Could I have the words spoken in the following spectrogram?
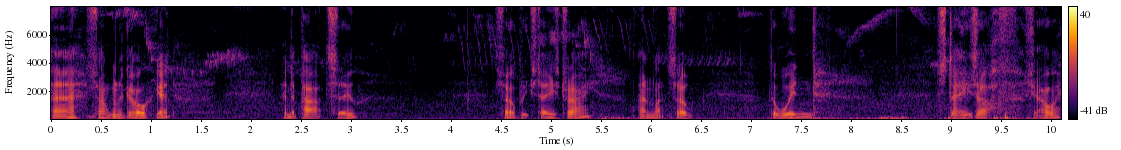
Uh, so I'm going to go again into part two. So hope it stays dry and let's hope the wind stays off, shall we?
